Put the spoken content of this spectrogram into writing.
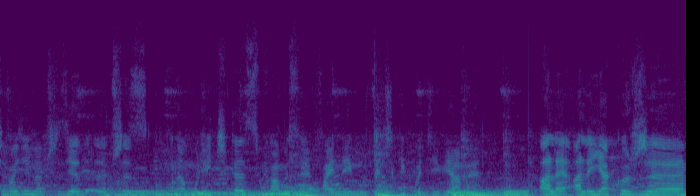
Przechodzimy przez, e, przez główną uliczkę, słuchamy sobie fajnej muzyczki, podziwiamy. Ale, ale jako, że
